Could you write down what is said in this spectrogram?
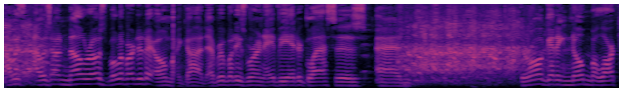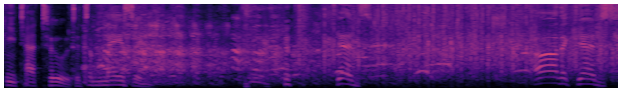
I was I was on Melrose Boulevard today. Oh my God! Everybody's wearing aviator glasses, and they're all getting no malarkey tattoos. It's amazing. kids. Ah, the kids.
